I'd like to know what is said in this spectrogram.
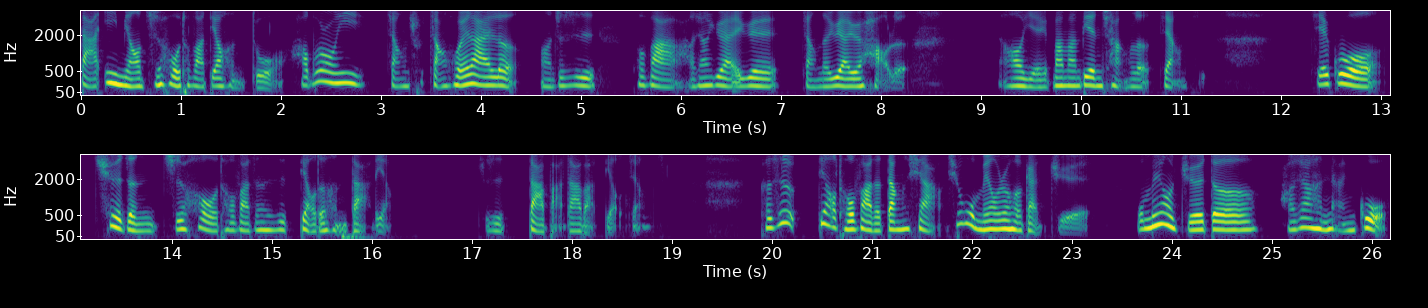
打疫苗之后，头发掉很多，好不容易长出长回来了啊，就是头发好像越来越长得越来越好了，然后也慢慢变长了这样子。结果确诊之后，头发真的是掉的很大量，就是大把大把掉这样子。可是掉头发的当下，其实我没有任何感觉，我没有觉得好像很难过，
